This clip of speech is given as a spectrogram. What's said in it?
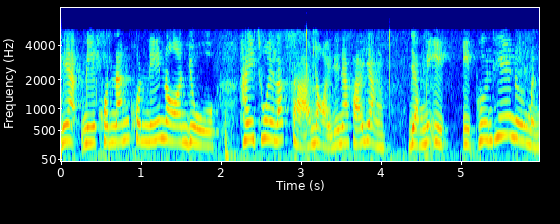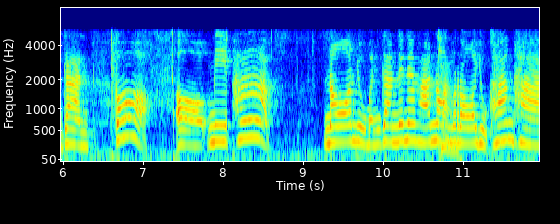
เนี่ยมีคนนั้นคนนี้นอนอยู่ให้ช่วยรักษาหน่อยนี่นะคะ อย่างอย่างมีอีกอีกพื้นที่หนึ่งเหมือนกัน ก็เอ่อมีภาพนอนอยู่เหมือนกันด้วยนะคะ นอนค่ะรออยู่ข้างทาง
